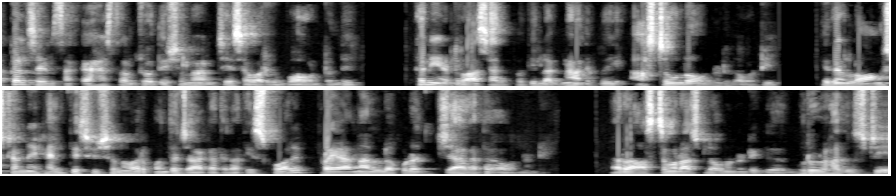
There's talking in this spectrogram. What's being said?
అక్కడ సైన్స్ సంఖ్యాహస్తం జ్యోతిషం లాంటి చేసే వారికి బాగుంటుంది. కానీ రాశాధిపతి లగ్నాధిపతి అష్టంలో ఉన్నాడు కాబట్టి ఏదైనా లాంగ్ స్టాండ్ హెల్త్ ఇష్యూస్ ఉన్నవారు కొంత జాగ్రత్తగా తీసుకోవాలి. ప్రయాణాల్లో కూడా జాగ్రత్తగా ఉండండి. అష్టమ రాశిలో ఉన్నటువంటి గురుగ్రహ దృష్టి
